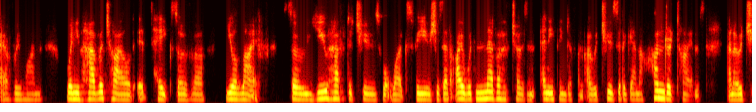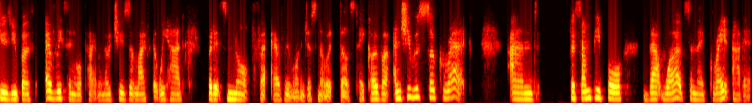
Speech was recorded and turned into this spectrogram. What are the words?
everyone. When you have a child it takes over your life So you have to choose what works for you. She said, I would never have chosen anything different. I would choose it again a hundred times. And I would choose you both every single time. And I would choose the life that we had. But it's not for everyone. Just know it does take over. And she was so correct. And for some people, that works and they're great at it.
